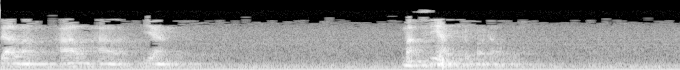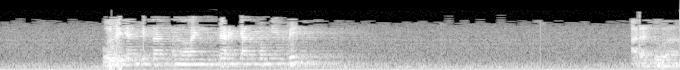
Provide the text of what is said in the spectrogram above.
dalam hal-hal yang maksiat kepada Allah. Bolehkah kita melengsarkan pemimpin? Ada dua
